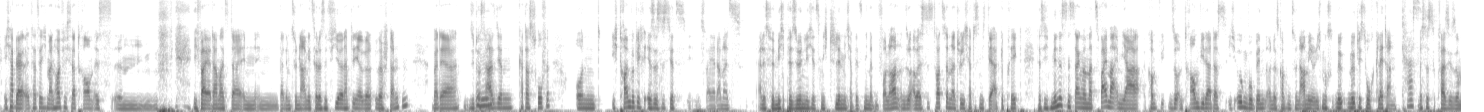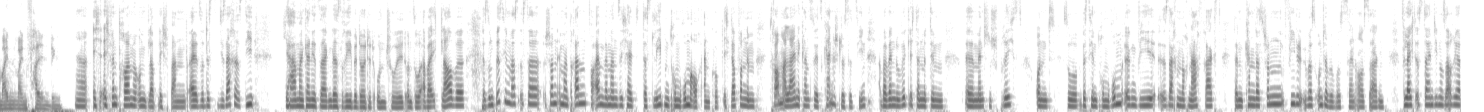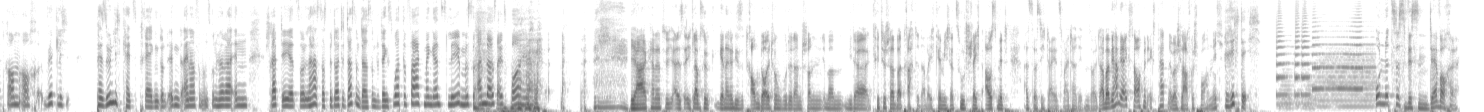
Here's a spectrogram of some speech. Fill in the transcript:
Ich habe ja äh, tatsächlich, mein häufigster Traum ist, ähm, ich war ja damals da in, in, bei dem Tsunami 2004 und habe den ja über, überstanden, bei der Südostasien-Katastrophe. Und ich träume wirklich, es ist jetzt, es war ja damals alles für mich persönlich jetzt nicht schlimm, ich habe jetzt niemanden verloren und so, aber es ist trotzdem natürlich, hat es mich derart geprägt, dass ich mindestens, sagen wir mal, zweimal im Jahr kommt so ein Traum wieder, dass ich irgendwo bin und es kommt ein Tsunami und ich muss mö möglichst hoch klettern. Krass. Das ist quasi so mein, mein Fallending. Ja, ich, ich finde Träume unglaublich spannend. Also das, die Sache ist die, ja, man kann jetzt sagen, das Reh bedeutet Unschuld und so, aber ich glaube, so ein bisschen was ist da schon immer dran, vor allem wenn man sich halt das Leben drumrum auch anguckt. Ich glaube, von einem Traum alleine kannst du jetzt keine Schlüsse ziehen, aber wenn du wirklich dann mit dem äh, Menschen sprichst und so ein bisschen drumrum irgendwie äh, Sachen noch nachfragst, dann kann das schon viel übers Unterbewusstsein aussagen. Vielleicht ist dein Dinosauriertraum auch wirklich persönlichkeitsprägend und irgendeiner von unseren HörerInnen schreibt dir jetzt so, Lars, das bedeutet das und das und du denkst, what the fuck, mein ganzes Leben ist anders als vorher. Ja, kann natürlich alles. Ich glaube, so generell diese Traumdeutung wurde dann schon immer wieder kritischer betrachtet, aber ich kenne mich dazu schlecht aus mit, als dass ich da jetzt weiterreden sollte. Aber wir haben ja extra auch mit Experten über Schlaf gesprochen, nicht? Richtig. Unnützes Wissen der Woche.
